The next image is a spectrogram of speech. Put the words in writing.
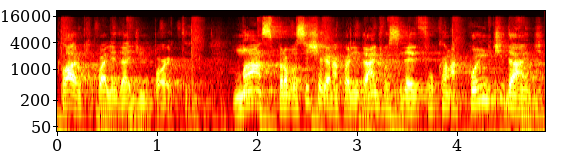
claro que qualidade importa, mas para você chegar na qualidade, você deve focar na quantidade.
